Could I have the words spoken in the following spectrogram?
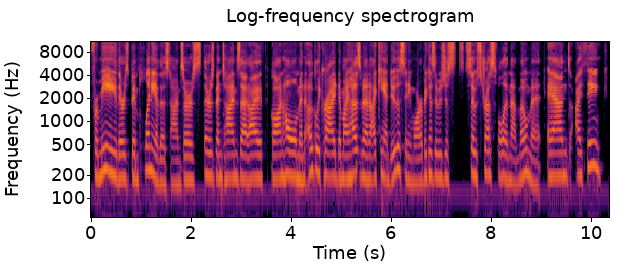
for me there's been plenty of those times there's there's been times that i've gone home and ugly cried to my husband i can't do this anymore because it was just so stressful in that moment and i think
